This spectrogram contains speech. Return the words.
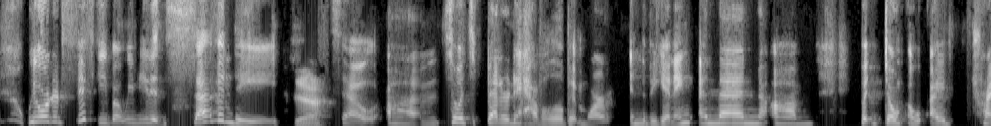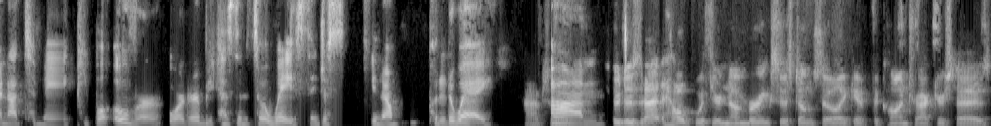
we ordered 50, but we needed 70. Yeah. So um, so it's better to have a little bit more in the beginning. And then um, but don't oh, I try not to make people over order because then it's a waste. They just, you know, put it away. Absolutely. Um, so does that help with your numbering system? So like if the contractor says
